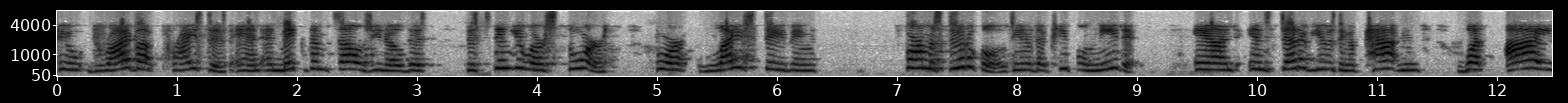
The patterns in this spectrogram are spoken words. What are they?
to drive up prices and and make themselves, you know, this this singular source for life-saving pharmaceuticals, you know, that people needed. And instead of using a patent, what I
